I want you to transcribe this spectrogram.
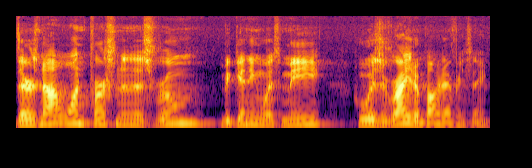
There's not one person in this room, beginning with me, who is right about everything.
